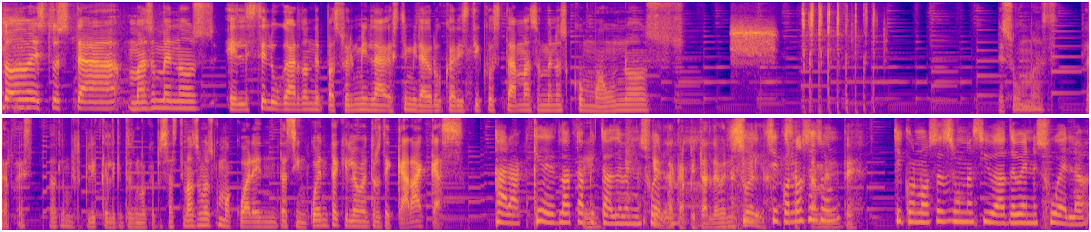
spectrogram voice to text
todo esto está más o menos, el, este lugar donde pasó el milagro, este milagro eucarístico está más o menos como a unos... Le sumas, le restas, le multiplicas, le quitas lo que pesaste, más o menos como a 40, 50 kilómetros de Caracas, Caracas, que es la capital de que es Venezuela. la capital de Venezuela. si conoces un-. Si conoces una ciudad de Venezuela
